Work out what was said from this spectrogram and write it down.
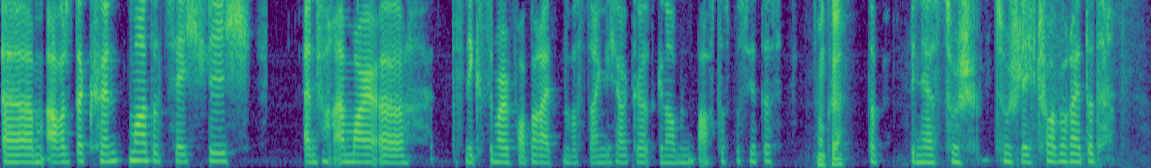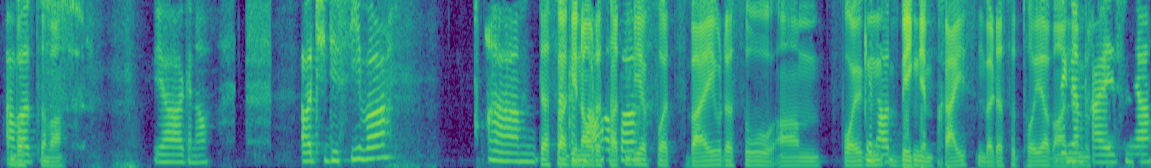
Ähm, aber da könnte man tatsächlich einfach einmal äh, das nächste Mal vorbereiten, was da eigentlich auch genau mit dem BAFTAs passiert ist. Okay. Da bin ich erst zu, zu schlecht vorbereitet. Aber was das, da war. Ja, genau. Aber GDC war ähm, das war genau, das hatten wir vor zwei oder so ähm, Folgen genau. wegen den Preisen, weil das so teuer war. Wegen den Preisen, ja.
